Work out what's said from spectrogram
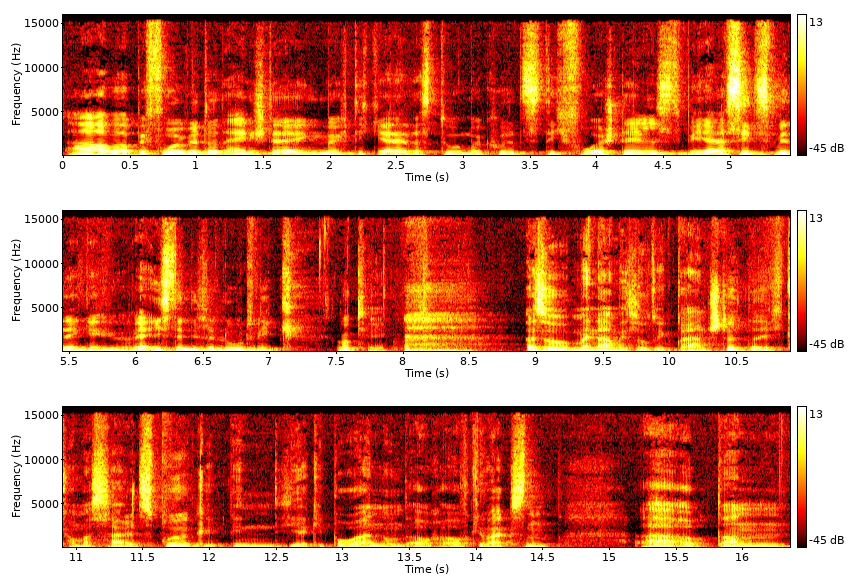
Aber bevor wir dort einsteigen, möchte ich gerne, dass du mal kurz dich vorstellst. Wer sitzt mir denn gegenüber? Wer ist denn dieser Ludwig? Okay. Also mein Name ist Ludwig Brandstötter, ich komme aus Salzburg, ich bin hier geboren und auch aufgewachsen, äh, habe dann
